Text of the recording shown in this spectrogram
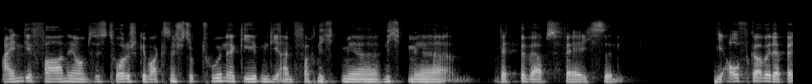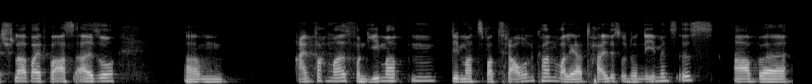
eingefahrene und historisch gewachsene Strukturen ergeben, die einfach nicht mehr, nicht mehr wettbewerbsfähig sind. Die Aufgabe der Bachelorarbeit war es also, ähm, einfach mal von jemandem, dem man zwar trauen kann, weil er Teil des Unternehmens ist, aber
